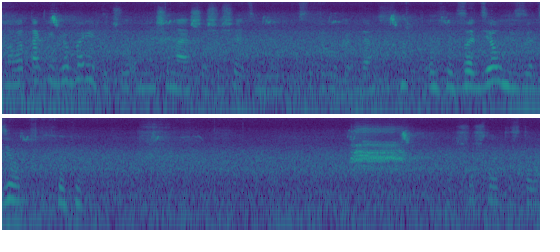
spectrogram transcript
Ну вот так и габариты начинаешь ощущать после того, когда задел, не задел. Хорошо, что это стало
